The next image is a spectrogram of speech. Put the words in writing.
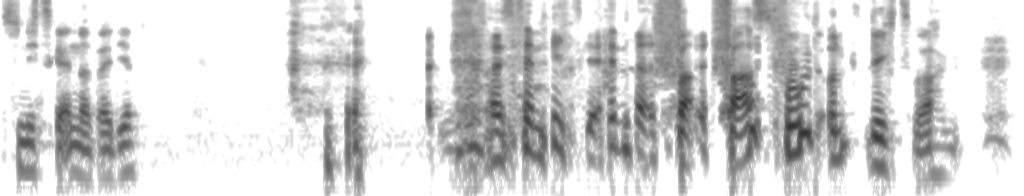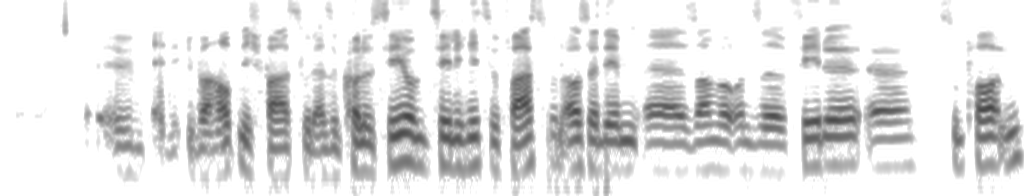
sich nichts geändert bei dir. Was heißt denn nichts geändert? Fa Fast Food und nichts machen. Äh, überhaupt nicht Fastfood. Also Kolosseum zähle ich nicht zu Fastfood. Außerdem äh, sollen wir unsere Fädel äh, supporten.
